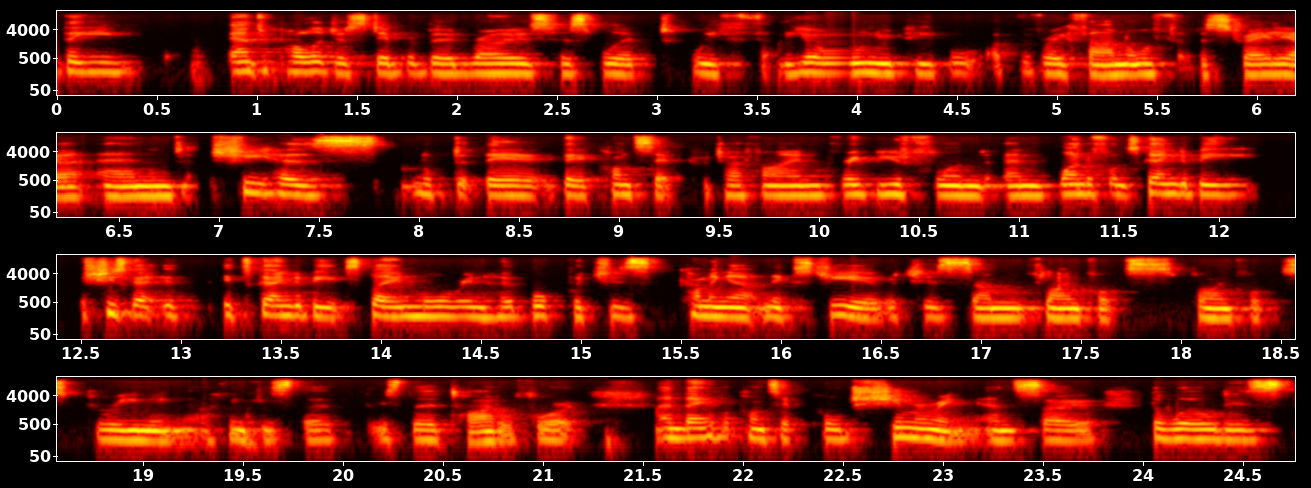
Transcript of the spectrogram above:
the anthropologist Deborah Bird Rose has worked with the Yolngu people up the very far north of Australia, and she has looked at their their concept, which I find very beautiful and, and wonderful. It's going to be she's going it, it's going to be explained more in her book which is coming out next year which is um, flying fox flying fox dreaming i think is the is the title for it and they have a concept called shimmering and so the world is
